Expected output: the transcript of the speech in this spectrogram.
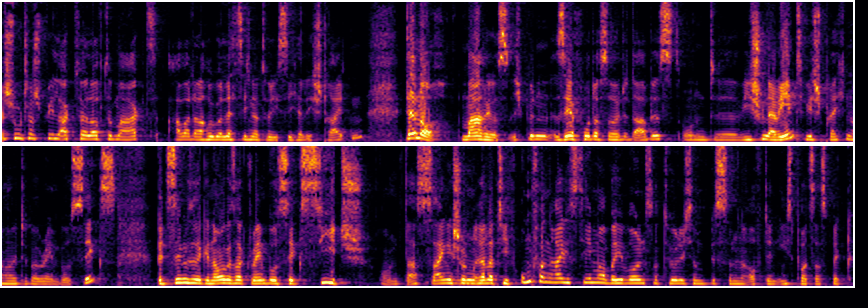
Shooter-Spiel aktuell auf dem Markt, aber darüber lässt sich natürlich sicherlich streiten. Dennoch, Marius, ich bin sehr froh, dass du heute da bist und äh, wie schon erwähnt, wir sprechen heute über Rainbow Six, beziehungsweise genauer gesagt Rainbow Six Siege. Und das ist eigentlich schon ein mhm. relativ umfangreiches Thema, aber wir wollen uns natürlich so ein bisschen auf den E-Sports-Aspekt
